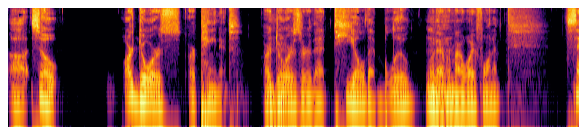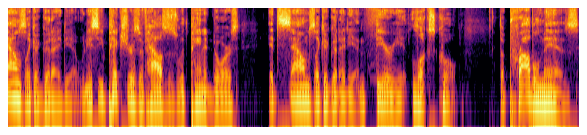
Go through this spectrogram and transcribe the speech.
Uh, so our doors are painted. Our doors are that teal, that blue, whatever my wife wanted. Sounds like a good idea. When you see pictures of houses with painted doors, it sounds like a good idea. In theory, it looks cool. The problem is,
